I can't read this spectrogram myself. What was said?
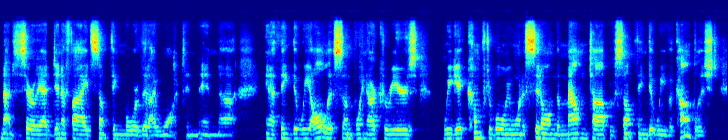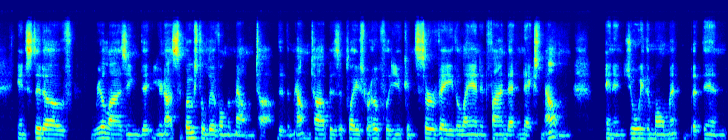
not necessarily identified something more that i want. And and uh, and i think that we all at some point in our careers we get comfortable and we want to sit on the mountaintop of something that we've accomplished instead of realizing that you're not supposed to live on the mountaintop, that the mountaintop is a place where hopefully you can survey the land and find that next mountain and enjoy the moment. But then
